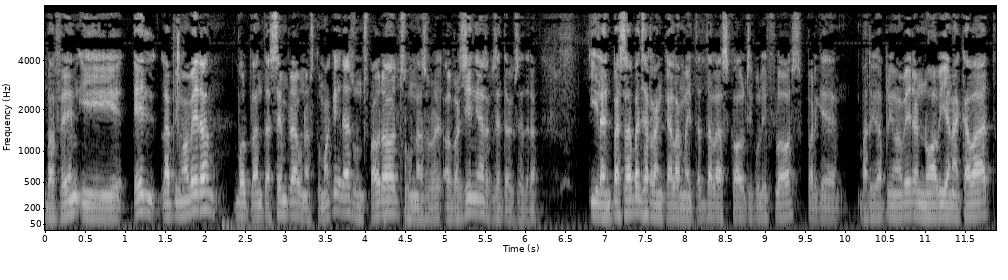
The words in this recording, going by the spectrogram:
va fent, i ell, la primavera, vol plantar sempre unes tomaqueres, uns pebrots, unes albergínies, etc etc. I l'any passat vaig arrencar la meitat de les cols i coliflors perquè va arribar primavera, no havien acabat,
